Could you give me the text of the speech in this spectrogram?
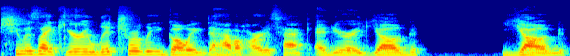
she was like, You're literally going to have a heart attack, and you're a young, young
